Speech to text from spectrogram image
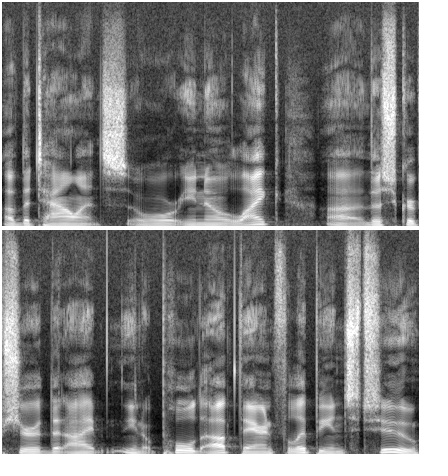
of the talents, or you know, like uh, the Scripture that I you know pulled up there in Philippians two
